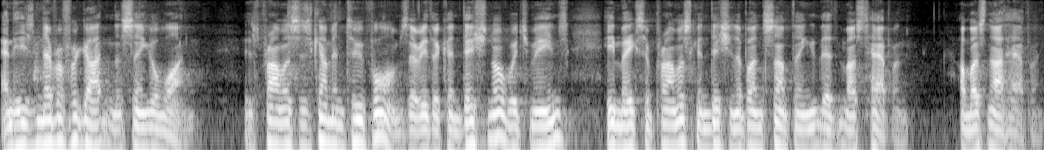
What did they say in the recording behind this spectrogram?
and He's never forgotten a single one. His promises come in two forms. They're either conditional, which means He makes a promise conditioned upon something that must happen or must not happen.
